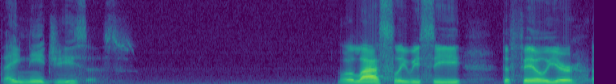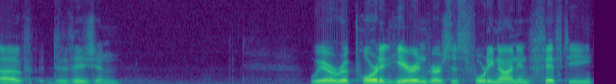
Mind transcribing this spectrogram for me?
They need Jesus. Well, lastly, we see the failure of division. We are reported here in verses 49 and 50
